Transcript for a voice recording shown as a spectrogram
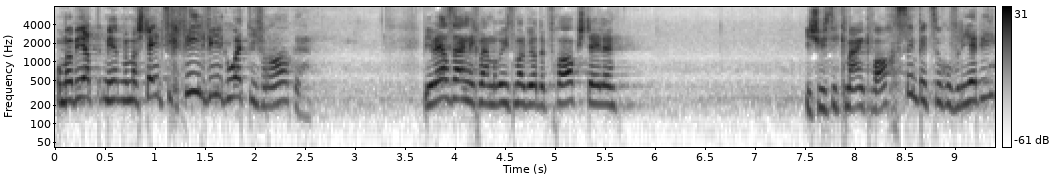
Und man, wird, man stellt sich viel, viel gute Fragen. Wie wäre es eigentlich, wenn wir uns mal die Frage stellen, ist unsere Gemeinde gewachsen in Bezug auf Liebe?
